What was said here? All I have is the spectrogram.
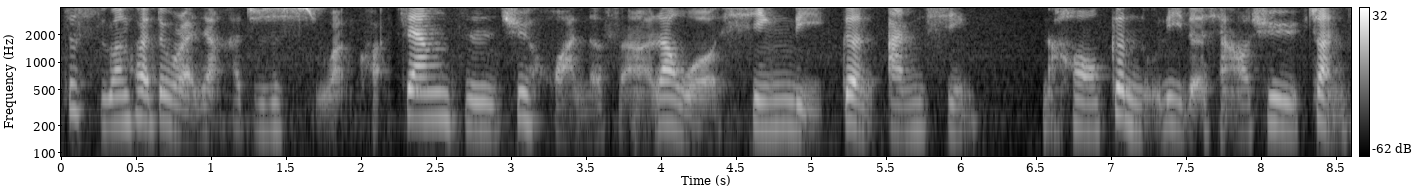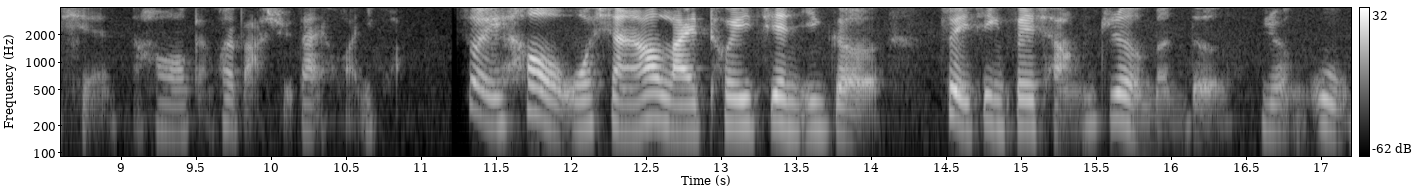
这十万块对我来讲，它就是十万块，这样子去还了，反而让我心里更安心，然后更努力的想要去赚钱，然后赶快把学贷还一还。最后，我想要来推荐一个最近非常热门的人物，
